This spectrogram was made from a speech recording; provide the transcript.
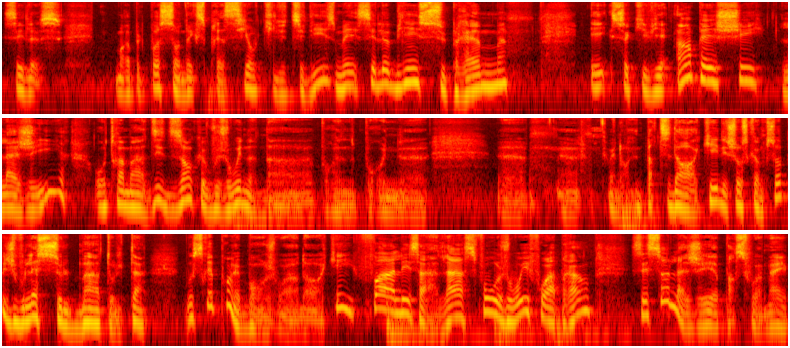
c'est le. Je me rappelle pas son expression qu'il utilise, mais c'est le bien suprême et ce qui vient empêcher l'agir, autrement dit, disons que vous jouez pour une, pour une, euh, euh, une partie de hockey, des choses comme ça, puis je vous laisse sur le banc tout le temps. Vous ne serez pas un bon joueur de hockey. Il faut aller sur la glace, il faut jouer, il faut apprendre. C'est ça l'agir par soi-même.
